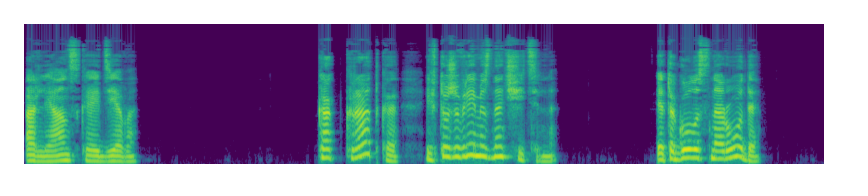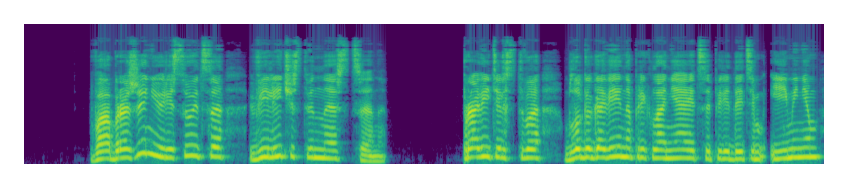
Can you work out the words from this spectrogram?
Орлеанская дева. Как кратко и в то же время значительно. Это голос народа. Воображению рисуется величественная сцена. Правительство благоговейно преклоняется перед этим именем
